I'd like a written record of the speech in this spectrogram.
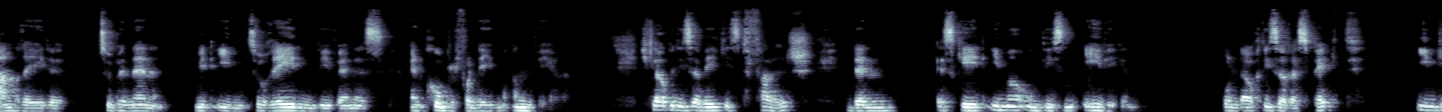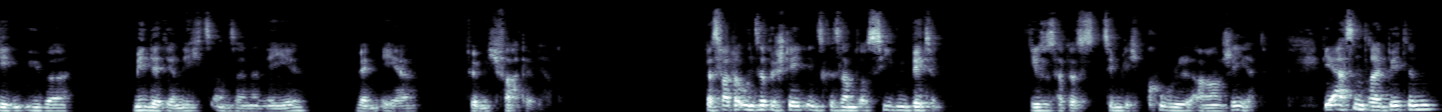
Anrede zu benennen mit ihm zu reden, wie wenn es ein Kumpel von nebenan wäre. Ich glaube, dieser Weg ist falsch, denn es geht immer um diesen Ewigen. Und auch dieser Respekt ihm gegenüber mindert ja nichts an seiner Nähe, wenn er für mich Vater wird. Das Vaterunser besteht insgesamt aus sieben Bitten. Jesus hat das ziemlich cool arrangiert. Die ersten drei Bitten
